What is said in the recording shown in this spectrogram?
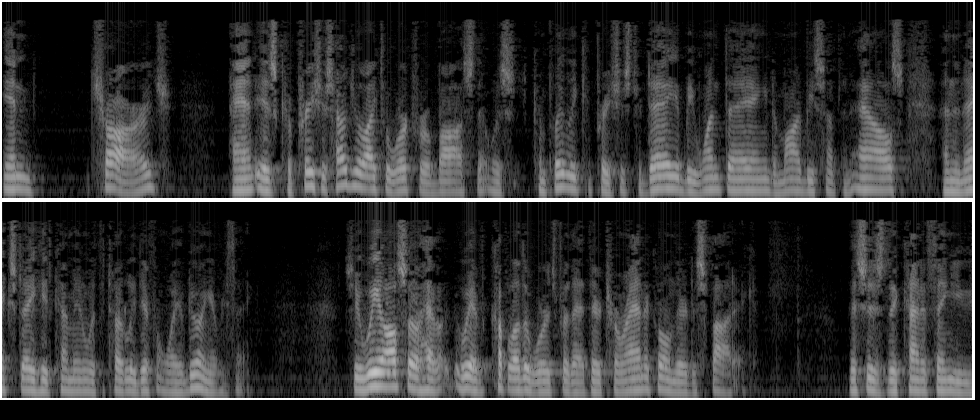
in charge and is capricious. How would you like to work for a boss that was completely capricious? Today it'd be one thing, tomorrow it'd be something else, and the next day he'd come in with a totally different way of doing everything. See, we also have we have a couple other words for that. They're tyrannical and they're despotic. This is the kind of thing you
